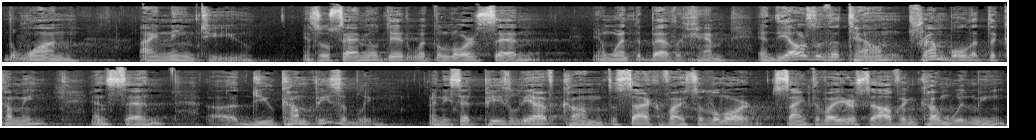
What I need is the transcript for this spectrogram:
the one I name to you. And so Samuel did what the Lord said and went to Bethlehem. And the elders of the town trembled at the coming and said, uh, Do you come peaceably? And he said, Peacefully I have come to sacrifice to the Lord. Sanctify yourself and come with me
